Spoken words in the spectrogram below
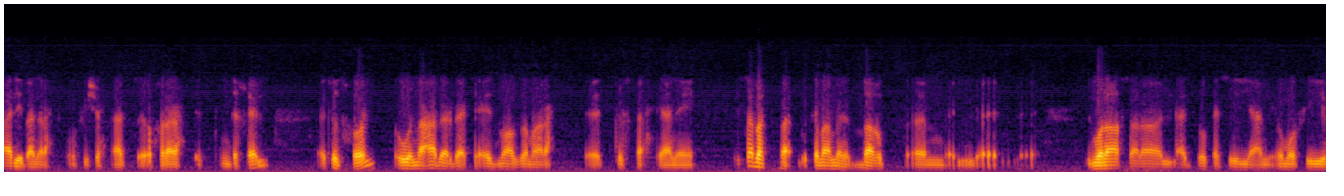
غالبا راح تكون في شحنات أخرى راح تندخل تدخل والمعابر بعتقد معظمها راح تفتح يعني بسبب كمان من الضغط المناصرة الأدفوكاسي اللي عم يقوموا فيه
